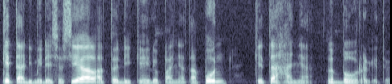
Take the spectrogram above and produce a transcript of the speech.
kita di media sosial atau di kehidupan nyata pun kita hanya lebor gitu.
